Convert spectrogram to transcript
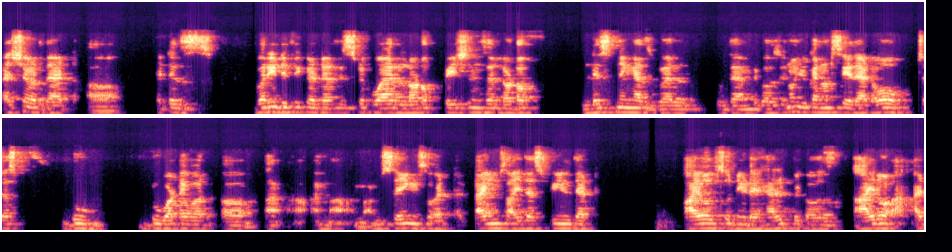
pressure that uh, it is very difficult and it's require a lot of patience and a lot of listening as well to them because you know you cannot say that oh just do do whatever uh, I, am I'm, I'm saying so at, at times i just feel that I also need a help because I don't I,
